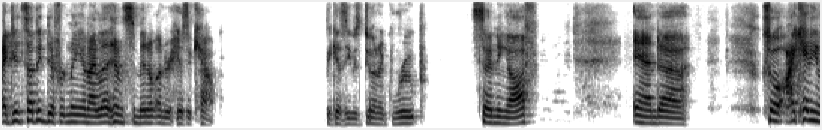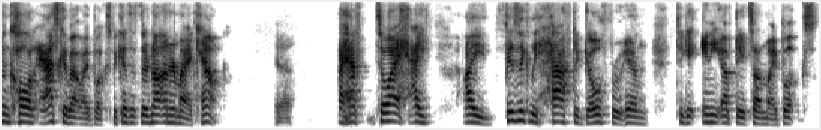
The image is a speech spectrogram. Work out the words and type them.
I did something differently, and I let him submit them under his account because he was doing a group sending off, and uh, so I can't even call and ask about my books because they're not under my account. yeah. I have so I I I physically have to go through him to get any updates on my books.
